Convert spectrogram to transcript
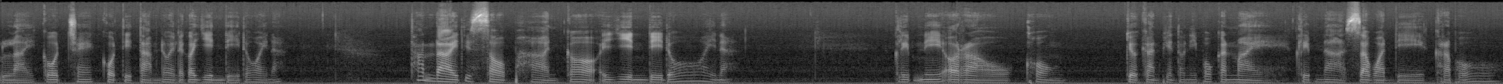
ดไลค์กดแชร์กดติดตามด้วยแล้วก็ยินดีด้วยนะ ท่านใดที่สอบผ่านก็ยินดีด้วยนะ คลิปนี้เราคงเจอกันเพียงเท่านี้พบกันใหม่ คลิปหน้าสวัสดีครับผม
